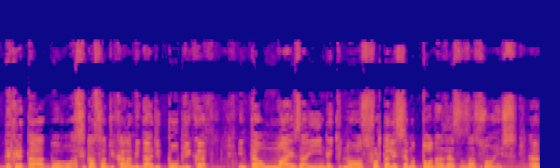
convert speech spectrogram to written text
decretado a situação de calamidade pública então, mais ainda que nós fortalecemos todas essas ações. Né?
